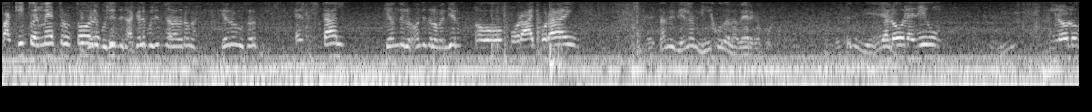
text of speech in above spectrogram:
Paquito el Metro, todo ¿A qué, le pusiste, ¿A qué le pusiste a la droga? ¿Qué droga usaste? el cristal, ¿Qué, dónde, ¿Dónde te lo vendieron? o por ahí, por ahí. Está muy bien a mi hijo de la verga, pues. Ya luego le digo, luego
